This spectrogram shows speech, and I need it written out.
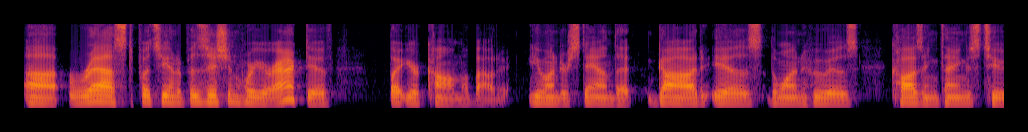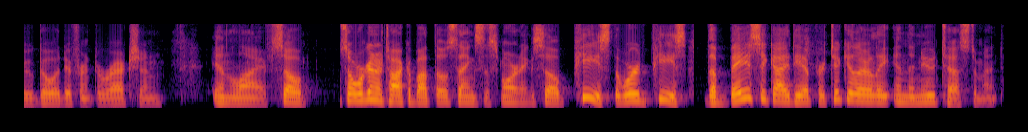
uh, rest puts you in a position where you're active, but you're calm about it. You understand that God is the one who is causing things to go a different direction in life. So, so we're going to talk about those things this morning. So, peace, the word peace, the basic idea, particularly in the New Testament,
